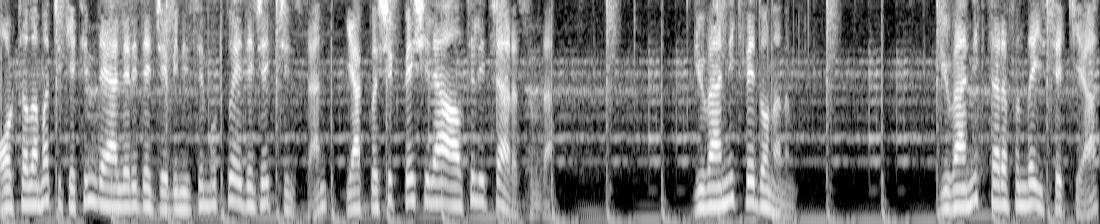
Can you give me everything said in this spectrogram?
Ortalama tüketim değerleri de cebinizi mutlu edecek cinsten, yaklaşık 5 ila 6 litre arasında. Güvenlik ve donanım Güvenlik tarafında ise Kia,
